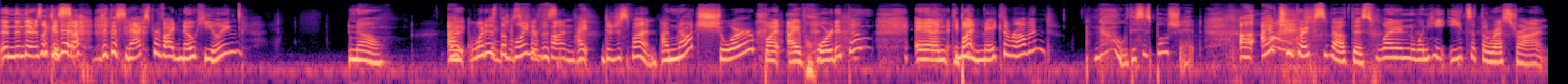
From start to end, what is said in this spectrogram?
and then there's like a did, the, did the snacks provide no healing? no. I What, what is the point of this? fun. I, they're just fun. I'm not sure, but I've hoarded them, and Can but you make the ramen? No, this is bullshit. Uh, I have two gripes about this. When when he eats at the restaurant,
